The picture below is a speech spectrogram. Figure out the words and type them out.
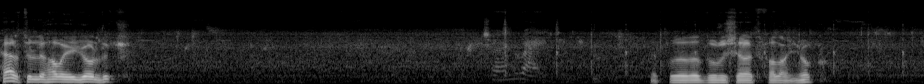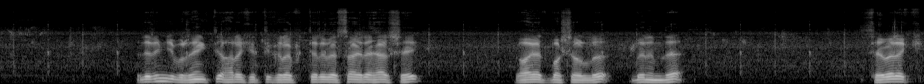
her türlü havayı gördük. Evet burada da dur işareti falan yok. dediğim gibi renkli, hareketli grafikleri vesaire her şey gayet başarılı. Benim de severek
